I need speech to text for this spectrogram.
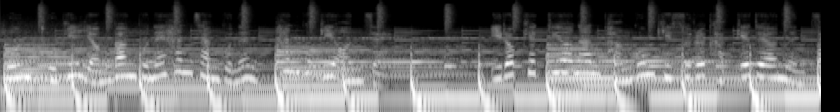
본 독일 연방군의 한 장군은 한국이 언제 이렇게 뛰어난 방공 기술을 갖게 되었는지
